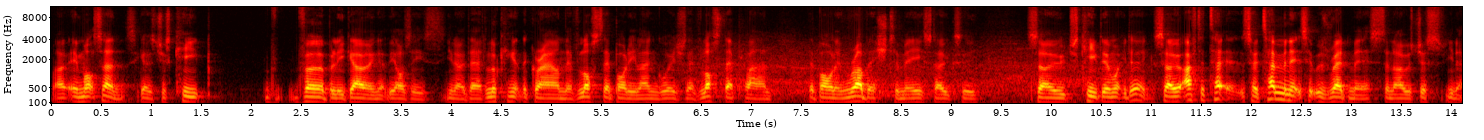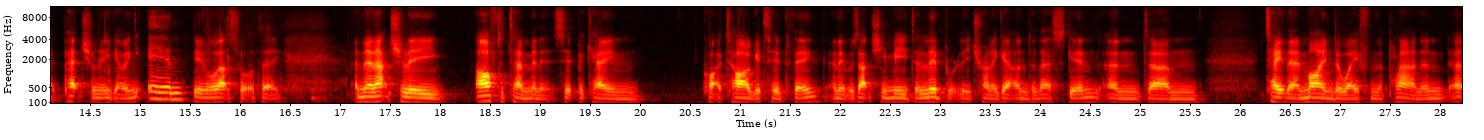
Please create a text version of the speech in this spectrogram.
Like, in what sense? He goes, just keep verbally going at the Aussies. You know, they're looking at the ground, they've lost their body language, they've lost their plan, they're bowling rubbish to me, Stokesy. So just keep doing what you're doing. So after te- so 10 minutes it was red mist and I was just, you know, petulantly going in, you know, all that sort of thing. And then actually after 10 minutes it became quite a targeted thing and it was actually me deliberately trying to get under their skin and um, take their mind away from the plan. And uh,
